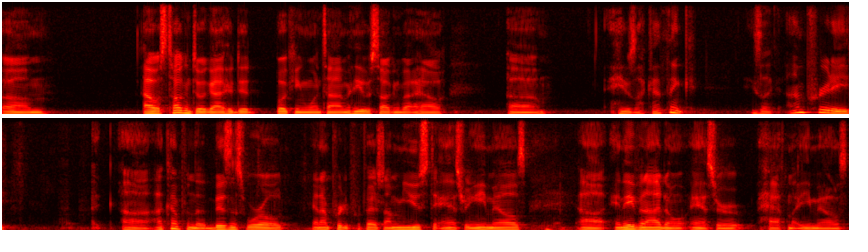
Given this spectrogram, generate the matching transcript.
um, I was talking to a guy who did booking one time, and he was talking about how um, he was like, I think he's like, I'm pretty. Uh, I come from the business world, and I'm pretty professional. I'm used to answering emails, uh, and even I don't answer half my emails,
